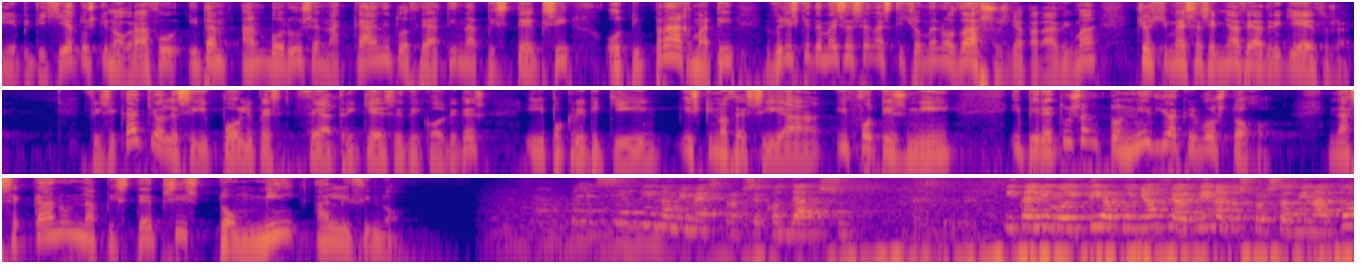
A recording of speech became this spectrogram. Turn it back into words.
Η επιτυχία του σκηνογράφου ήταν αν μπορούσε να κάνει το θεατή να πιστέψει ότι πράγματι βρίσκεται μέσα σε ένα στοιχειωμένο δάσος, για παράδειγμα, και όχι μέσα σε μια θεατρική αίθουσα. Φυσικά και όλες οι υπόλοιπες θεατρικές ειδικότητες, η υποκριτική, η σκηνοθεσία, οι φωτισμοί, υπηρετούσαν τον ίδιο ακριβώς στόχο. Να σε κάνουν να πιστέψεις το μη αληθινό. Πες η αδύναμη με έσπρωξε κοντά σου. Ήταν η γοητεία που νιώθει ο αδύνατος προς το δυνατό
